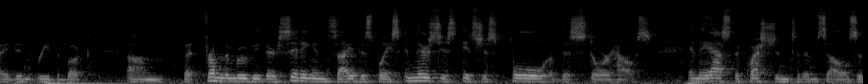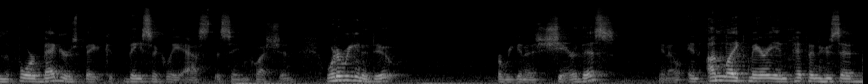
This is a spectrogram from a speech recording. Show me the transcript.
I, I didn't read the book. Um, but from the movie, they're sitting inside this place, and there's just it's just full of this storehouse. And they ask the question to themselves, and the four beggars ba- basically ask the same question: What are we going to do? Are we going to share this? You know, and unlike Merry and Pippin, who said,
